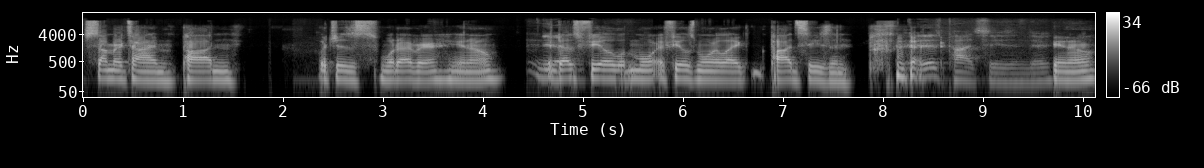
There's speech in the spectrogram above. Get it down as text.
summertime pod which is whatever, you know. It does feel more it feels more like pod season, it is pod season, dude. you know.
